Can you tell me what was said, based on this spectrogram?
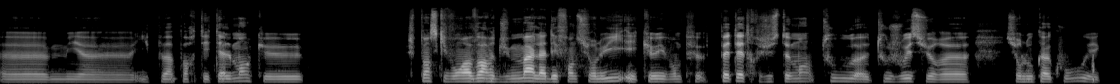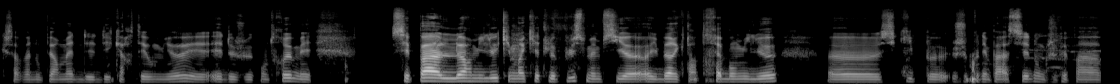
mais il peut apporter tellement que je pense qu'ils vont avoir du mal à défendre sur lui et qu'ils vont peut-être justement tout, tout jouer sur, sur Lukaku et que ça va nous permettre d'écarter au mieux et, de jouer contre eux. Mais c'est pas leur milieu qui m'inquiète le plus, même si euh, est un très bon milieu. Euh, Skip, je connais pas assez, donc je vais pas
